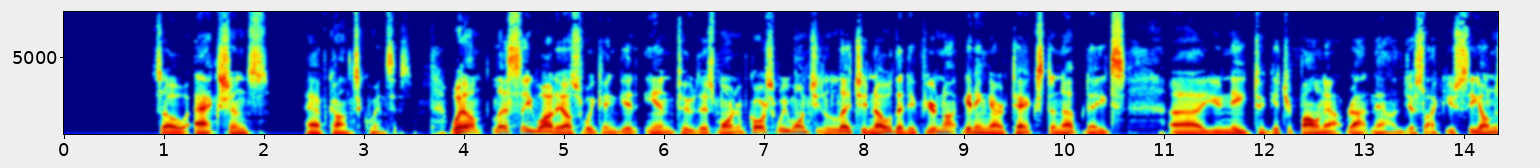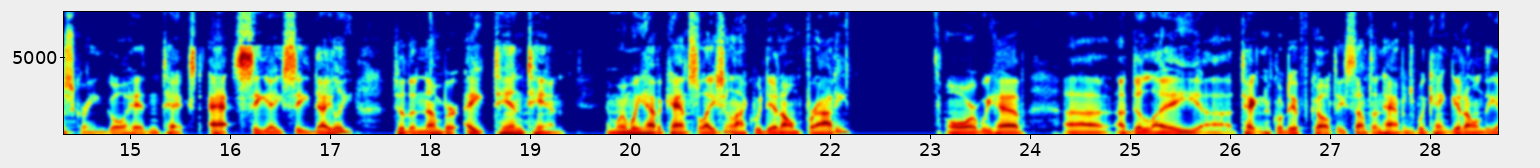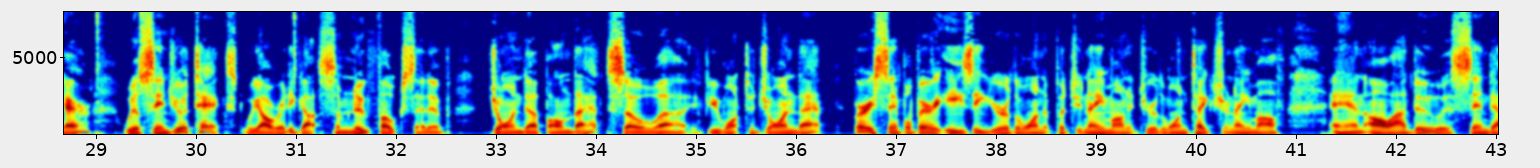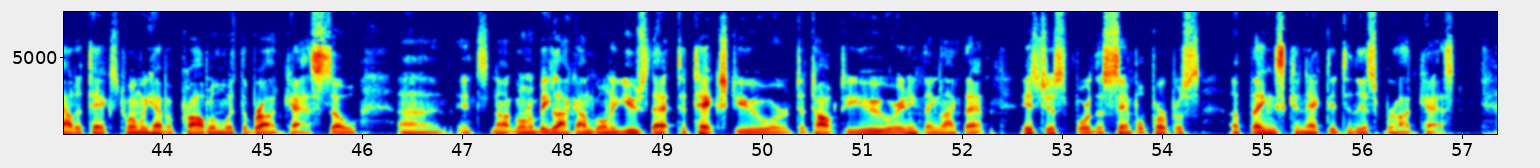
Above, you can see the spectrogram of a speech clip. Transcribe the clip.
So actions have consequences. Well, let's see what else we can get into this morning. Of course, we want you to let you know that if you're not getting our text and updates, uh, you need to get your phone out right now. And just like you see on the screen, go ahead and text at CAC Daily to the number 81010. And when we have a cancellation like we did on Friday, or we have uh, a delay, uh, technical difficulty, something happens, we can't get on the air, we'll send you a text. We already got some new folks that have joined up on that. So uh, if you want to join that, very simple, very easy. You're the one that puts your name on it. You're the one takes your name off. And all I do is send out a text when we have a problem with the broadcast. So Uh, it's not going to be like I'm going to use that to text you or to talk to you or anything like that. It's just for the simple purpose of things connected to this broadcast.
